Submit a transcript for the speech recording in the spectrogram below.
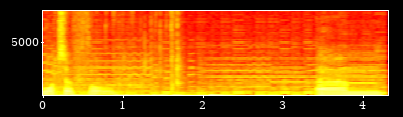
Waterfall. Um...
